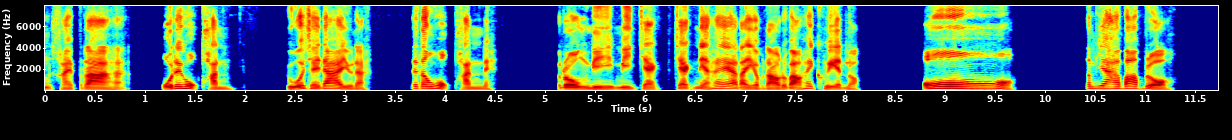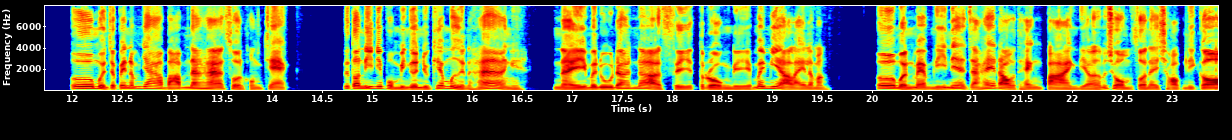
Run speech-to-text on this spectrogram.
คนขายปลาครับโอ้ได้6,000ถือว่าใช้ได้อยู่นะ ได้ตั้ง6,000แน่ตรงนี้มีแจ็ค แจ็คเนี่ยให้อะไรกับเราหรือเปล่า?ให้เควสเหรอ โ?อ๋อน้ำยาบัฟเหรอ?เออ เหมือนจะเป็นน้ำยาบัฟนะครับส่วนของแจ็ค คือตอนนี้นี่ผมมีเงินอยู่แค่15,000ไง ไหนมาดูด้านหน้าซิตรงนี้ไม่มีอะไรล้วมั้ง เออ เหมือน map นี้เนี่ยจะให้เราแทงปลาอย่างเดียวท่านผู้ชม ส่วนในช็อปนี้ก็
